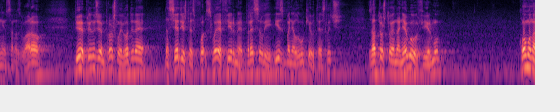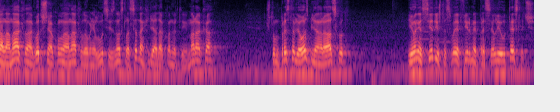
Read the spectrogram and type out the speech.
njim sam razgovarao, bio je prinuđen prošle godine da sjedište svoje firme preseli iz Banja Luke u Teslić, zato što je na njegovu firmu komunalna naknada, godišnja komunalna naknada u Banja Luci iznosila 7000 konvertivnih maraka, što mu predstavlja ozbiljan rashod i on je sjedište svoje firme preselio u Teslić,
